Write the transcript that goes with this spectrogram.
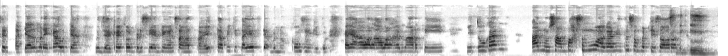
jadi, padahal mereka udah menjaga kebersihan dengan sangat baik tapi kita ya tidak mendukung gitu. Kayak awal-awal MRT itu kan anu sampah semua kan itu sempat disorot. Mm.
